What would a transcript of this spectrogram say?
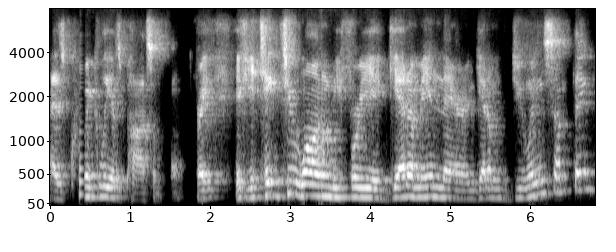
as quickly as possible, right? If you take too long before you get them in there and get them doing something,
